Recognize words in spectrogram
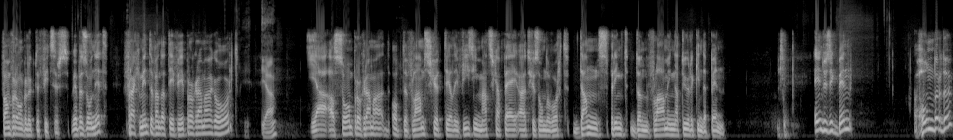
van verongelukte fietsers. We hebben zo net fragmenten van dat tv-programma gehoord. Ja. Ja, als zo'n programma op de Vlaamsche televisiemaatschappij uitgezonden wordt, dan springt de Vlaming natuurlijk in de pen. En dus ik ben honderden,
